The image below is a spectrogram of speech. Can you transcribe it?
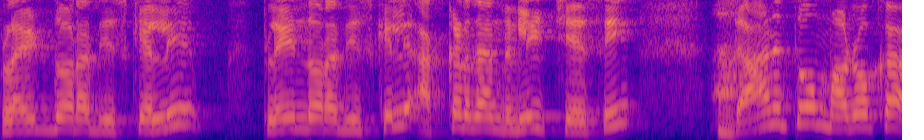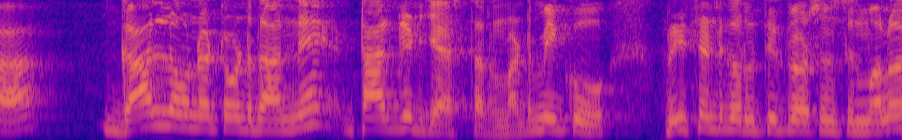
ఫ్లైట్ ద్వారా తీసుకెళ్ళి ప్లేన్ ద్వారా తీసుకెళ్ళి అక్కడ దాన్ని రిలీజ్ చేసి దానితో మరొక గాల్లో ఉన్నటువంటి దాన్నే టార్గెట్ చేస్తారనమాట మీకు రీసెంట్గా రుతిక్ రోషన్ సినిమాలో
